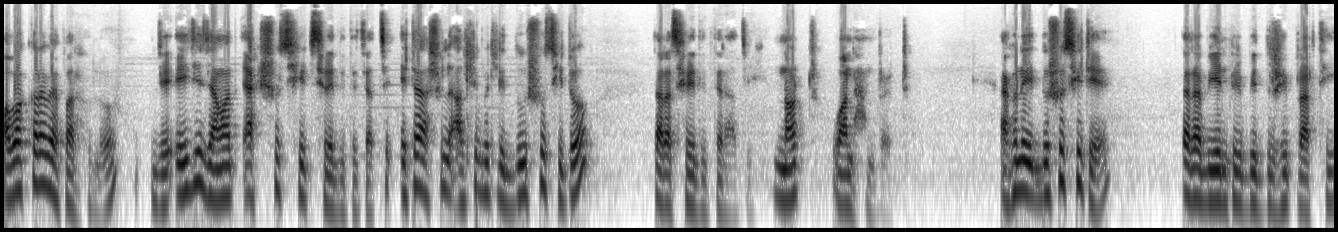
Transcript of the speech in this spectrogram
অবাক করা ব্যাপার হলো যে এই যে জামাত একশো সিট ছেড়ে দিতে চাচ্ছে, এটা আসলে আলটিমেটলি দুশো সিটও তারা ছেড়ে দিতে রাজি নট ওয়ান হান্ড্রেড এখন এই দুশো সিটে তারা বিএনপির বিদ্রোহী প্রার্থী,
